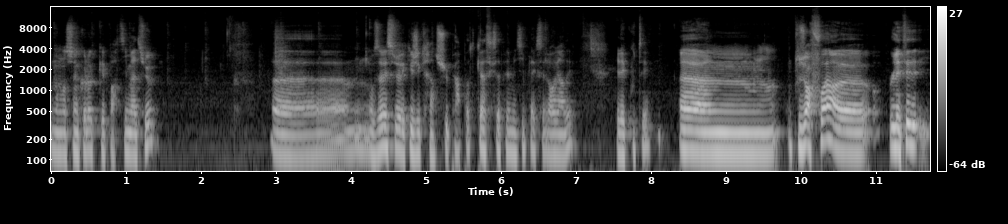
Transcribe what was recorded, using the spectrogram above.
mon ancien coloc qui est parti, Mathieu. Euh, vous savez, celui avec qui j'ai créé un super podcast qui s'appelle Multiplex, et le regarder et l'écouter. Euh, plusieurs fois, euh, l'été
